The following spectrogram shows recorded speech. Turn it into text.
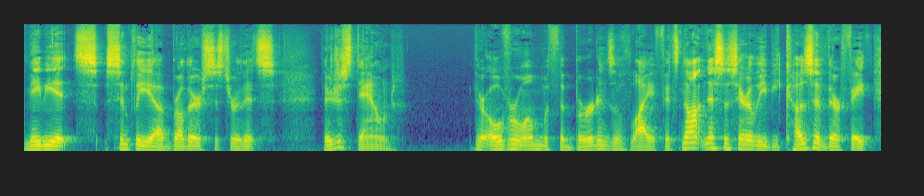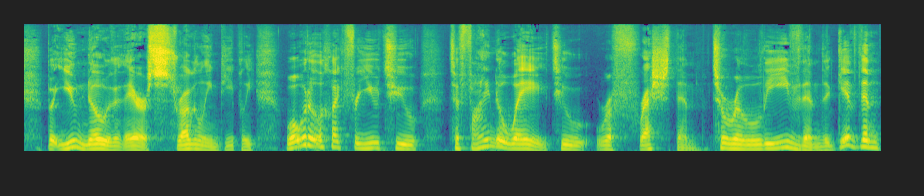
Maybe it's simply a brother or sister that's, they're just down they're overwhelmed with the burdens of life. It's not necessarily because of their faith, but you know that they are struggling deeply. What would it look like for you to, to find a way to refresh them, to relieve them, to give them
